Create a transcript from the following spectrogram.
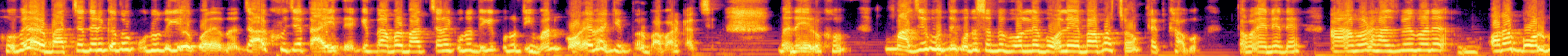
খুবই, আর বাচ্চাদেরকে তো কোনো দিকে করে না। যা খুঁজে তাই দেয়, কিন্তু আমার বাচ্চারা কোনো দিকে কোনো ডিমান্ড করে না কিন্তু ওর বাবার কাছে। মানে এরকম মাঝে মধ্যে কোনো সময় বললে বলে, বাবা চকলেট খাব। তখন এনে দেয়। আর আমার হাজবেন্ড মানে ওরা বলব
